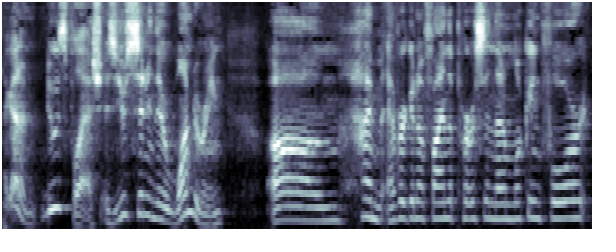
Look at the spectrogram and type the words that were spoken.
I got a newsflash. As you're sitting there wondering, um, I'm ever going to find the person that I'm looking for,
